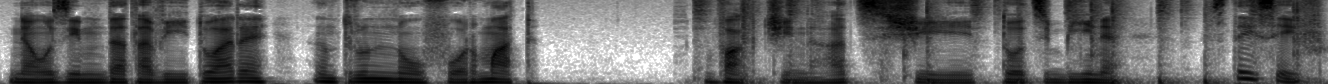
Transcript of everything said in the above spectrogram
Ne auzim data viitoare într-un nou format – vaccinați și toți bine. Stay safe!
